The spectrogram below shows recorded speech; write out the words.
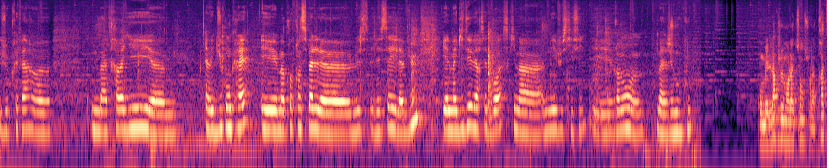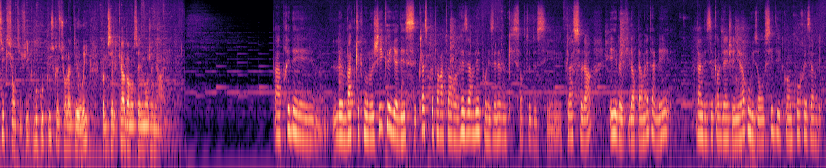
Je préfère euh, bah, travailler euh, avec du concret et ma prof principale euh, l'essaie et l'a vu et elle m'a guidée vers cette voie, ce qui m'a amenée jusqu'ici et vraiment bah, j'aime beaucoup. On met largement l'accent sur la pratique scientifique, beaucoup plus que sur la théorie, comme c'est le cas dans l'enseignement général. Après le bac technologique, il y a des classes préparatoires réservées pour les élèves qui sortent de ces classes-là et qui leur permettent d'aller dans des écoles d'ingénieurs où ils ont aussi des concours réservés.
